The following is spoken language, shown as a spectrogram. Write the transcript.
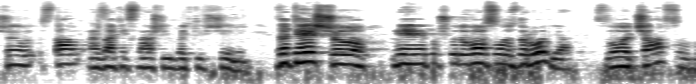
що став на захист нашої батьківщини, за те, що не пошкодував свого здоров'я, свого часу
